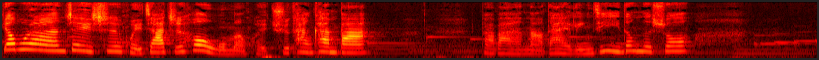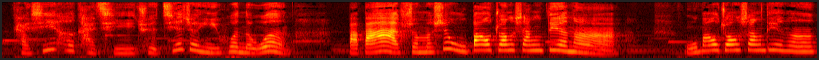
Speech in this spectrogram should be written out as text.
要不然这一次回家之后，我们回去看看吧。爸爸脑袋灵机一动的说。凯西和凯奇却接着疑惑的问：“爸爸，什么是无包装商店啊？”无包装商店呢，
